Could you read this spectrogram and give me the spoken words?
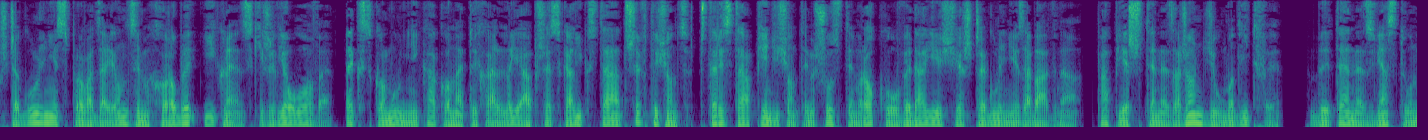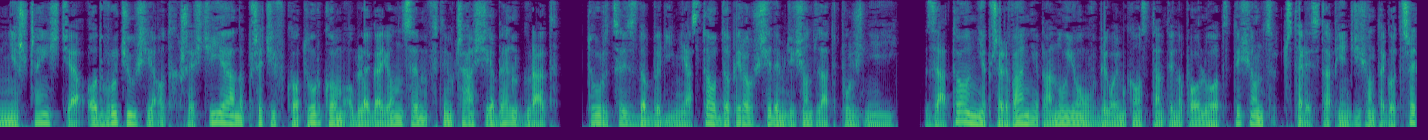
szczególnie sprowadzającym choroby i klęski żywiołowe. Ekskomunika komety Halleja przez Kaliksta III w 1456 roku wydaje się szczególnie zabawna. Papież ten zarządził modlitwy, by ten zwiastun nieszczęścia odwrócił się od chrześcijan przeciwko Turkom oblegającym w tym czasie Belgrad. Turcy zdobyli miasto dopiero 70 lat później. Za to nieprzerwanie panują w byłym Konstantynopolu od 1453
